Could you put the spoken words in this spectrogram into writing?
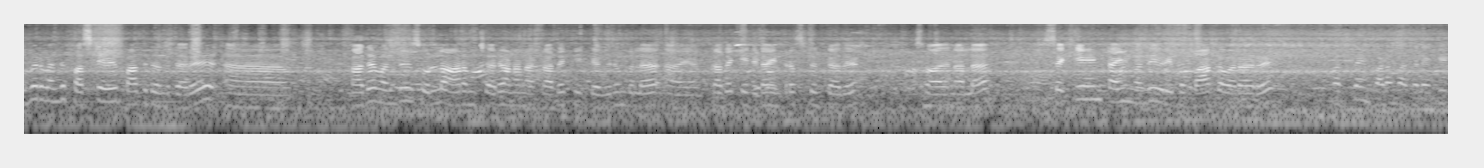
இவர் வந்து ஃபஸ்ட் டேவே பார்த்துட்டு வந்துட்டார். கதை வந்து சொல்ல ஆரம்பித்தார் ஆனால் நான் கதை கேட்க விரும்பலை. கதை கேட்டுட்டா இன்ட்ரெஸ்ட் இருக்காது. ஸோ அதனால் செகண்ட் டைம் வந்து இவர் இப்போ பார்க்க வராரு. ஃபஸ்ட் டைம் படம் பார்த்தால எப்படி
